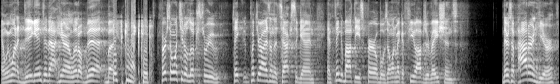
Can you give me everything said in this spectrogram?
And we want to dig into that here in a little bit. But Disconnected. first, I want you to look through, take, put your eyes on the text again, and think about these parables. I want to make a few observations. There's a pattern here.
